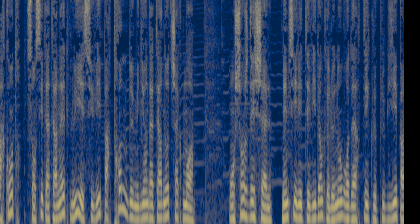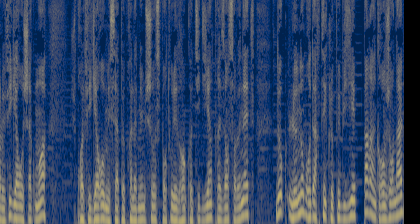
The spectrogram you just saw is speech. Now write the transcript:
Par contre, son site internet, lui, est suivi par 32 millions d'internautes chaque mois. On change d'échelle, même s'il est évident que le nombre d'articles publiés par le Figaro chaque mois, je prends le Figaro, mais c'est à peu près la même chose pour tous les grands quotidiens présents sur le net, donc le nombre d'articles publiés par un grand journal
